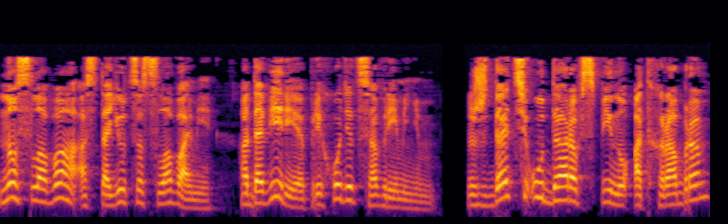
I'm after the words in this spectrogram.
Но слова остаются словами, а доверие приходит со временем. Ждать удара в спину от храбра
